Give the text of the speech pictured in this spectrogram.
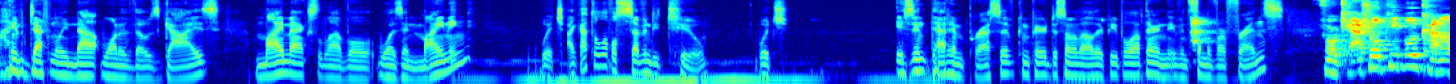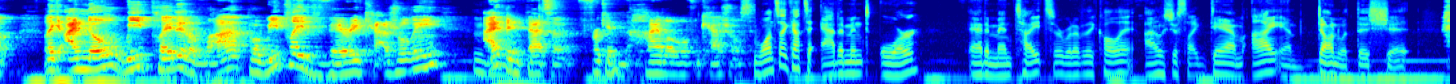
I'm definitely not one of those guys. My max level was in mining, which I got to level 72, which isn't that impressive compared to some of the other people out there and even some of our friends. For casual people, kind of like I know we played it a lot, but we played very casually. Hmm. I think that's a freaking high level for casuals. Once I got to adamant ore, adamantites or whatever they call it, I was just like, damn, I am done with this shit.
